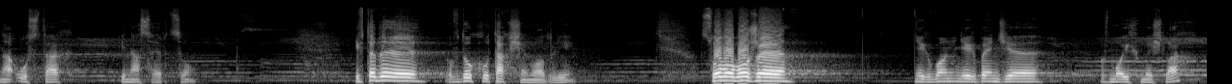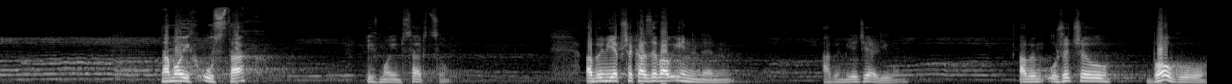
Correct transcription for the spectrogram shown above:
na ustach i na sercu. I wtedy w duchu tak się modli. Słowo Boże niech, niech będzie w moich myślach, na moich ustach i w moim sercu, abym je przekazywał innym, abym je dzielił, abym użyczył Bogu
